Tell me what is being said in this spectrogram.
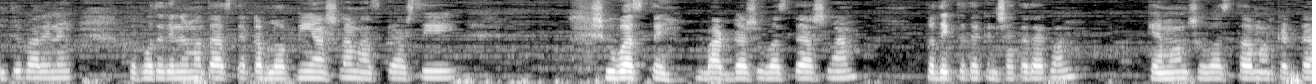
দিতে পারে নাই। তো প্রতিদিনের মতো আজকে একটা ব্লগ নিয়ে আসলাম। আজকে আসছি সুবাস্তে বাড্ডা সুবাস্তে আসলাম। তো দেখতে থাকেন, সাথে থাকুন। কেমন সুবাস্তা মার্কেটটা?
